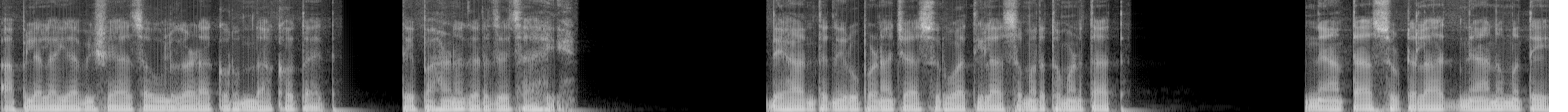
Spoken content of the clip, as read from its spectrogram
आपल्याला या विषयाचा उलगडा करून दाखवतायत ते पाहणं गरजेचं आहे. देहांत निरूपणाच्या सुरुवातीला समर्थ म्हणतात ज्ञाता सुटला ज्ञानमते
